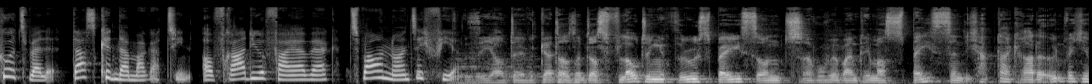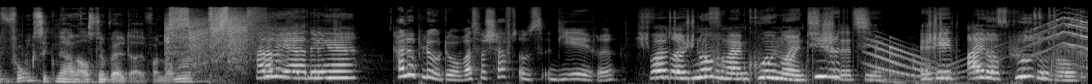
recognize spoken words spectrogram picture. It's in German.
Kurzwelle, das Kindermagazin auf Radio Feuerwerk 92.4. Sie und David Getter sind das Floating Through Space und äh, wo wir beim Thema Space sind, ich habe da gerade irgendwelche Funksignale aus dem Weltall vernommen. Hallo Erdlinge! Hallo Pluto, was verschafft uns die Ehre? Ich wollte euch nur von meinem coolen neuen T-Shirt erzählen. Es steht I love Pluto drauf.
